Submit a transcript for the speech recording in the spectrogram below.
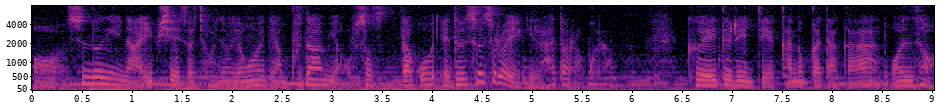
어, 수능이나 입시에서 전혀 영어에 대한 부담이 없었다고 애들 스스로 얘기를 하더라고요. 그 애들이 이제 간혹 가다가 원서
